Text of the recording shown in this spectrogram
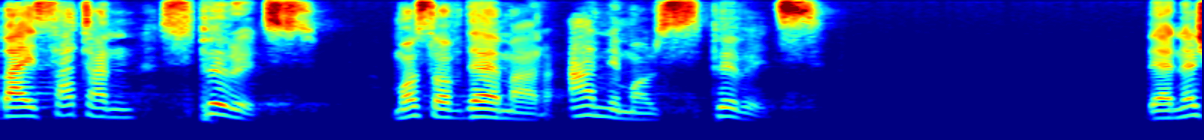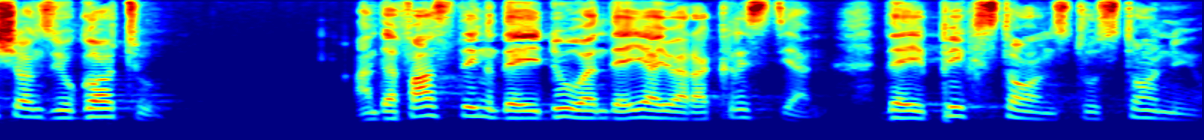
by certain spirits. Most of them are animal spirits. There are nations you go to. And the first thing they do when they hear you are a Christian, they pick stones to stone you.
